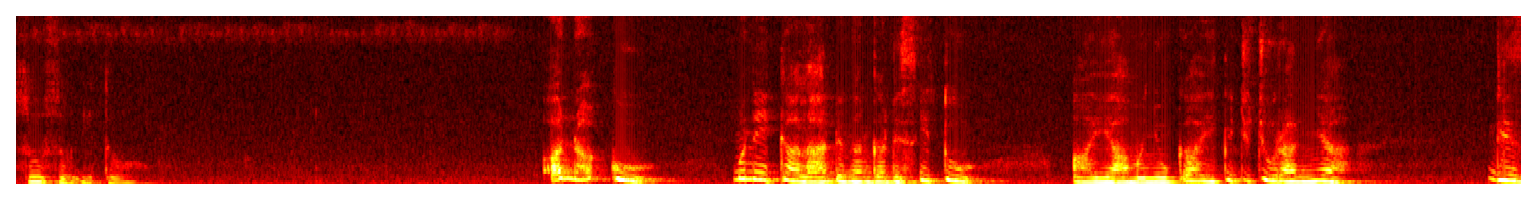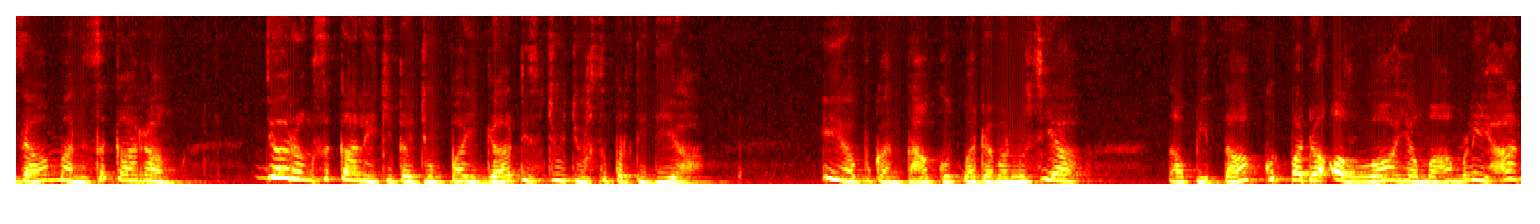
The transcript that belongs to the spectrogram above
susu itu. Anakku, menikahlah dengan gadis itu. Ayah menyukai kejujurannya. Di zaman sekarang, jarang sekali kita jumpai gadis jujur seperti dia. Ia bukan takut pada manusia, tapi takut pada Allah yang Maha Melihat.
